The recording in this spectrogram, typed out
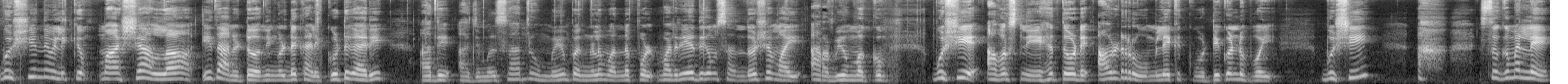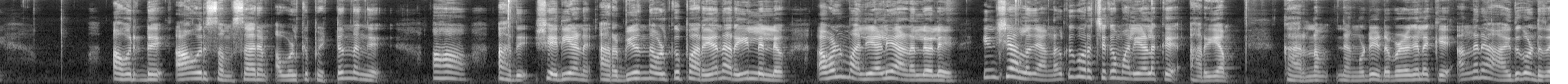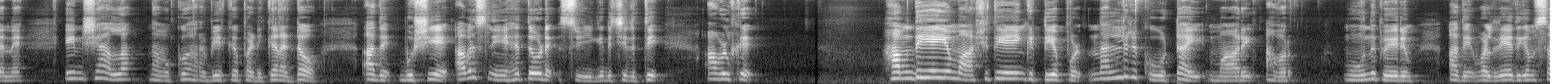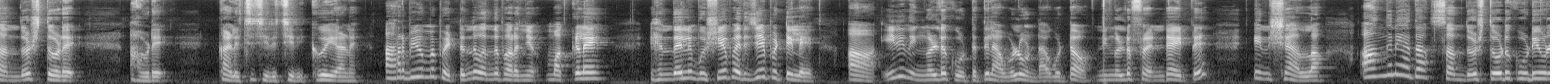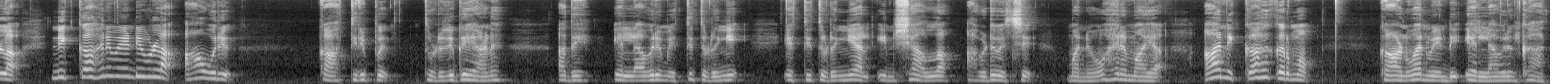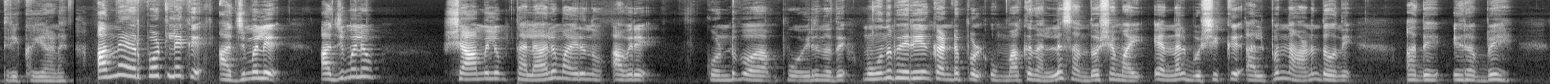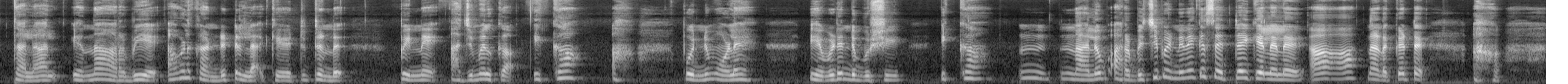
ബുഷി എന്ന് വിളിക്കും. മാഷ അല്ലാ ഇതാണ് കേട്ടോ നിങ്ങളുടെ കളിക്കൂട്ടുകാരി. അതെ അജ്മൽ സാറിന്റെ ഉമ്മയും പെങ്ങളും വന്നപ്പോൾ വളരെയധികം സന്തോഷമായി അറബി ഉമ്മക്കും. ബുഷിയെ അവർ സ്നേഹത്തോടെ അവരുടെ റൂമിലേക്ക് കൂട്ടിക്കൊണ്ടുപോയി. ബുഷി സുഖമല്ലേ? അവരുടെ ആ ഒരു സംസാരം അവൾക്ക് പെട്ടെന്നങ്ങ് ആ അത് ശരിയാണ്. അറബിയൊന്നും അവൾക്ക് പറയാൻ അറിയില്ലല്ലോ. അവൾ മലയാളിയാണല്ലോ അല്ലേ? ഇൻഷാല്ല ഞങ്ങൾക്ക് കുറച്ചൊക്കെ മലയാളമൊക്കെ അറിയാം. കാരണം ഞങ്ങളുടെ ഇടപഴകലൊക്കെ അങ്ങനെ ആയതുകൊണ്ട് തന്നെ. ഇൻഷാല്ല നമുക്കും അറബിയൊക്കെ പഠിക്കണം കേട്ടോ. അതെ ബുഷിയെ അവർ സ്നേഹത്തോടെ സ്വീകരിച്ചിരുത്തി. അവൾക്ക് ഹംദിയെയും ആഷിതയെയും കിട്ടിയപ്പോൾ നല്ലൊരു കൂട്ടായി മാറി. അവർ മൂന്ന് പേരും അതെ വളരെയധികം സന്തോഷത്തോടെ അവിടെ കളിച്ച് ചിരിച്ചിരിക്കുകയാണ്. അറബിയമ്മ പെട്ടെന്ന് വന്ന് പറഞ്ഞു മക്കളെ എന്തായാലും ബുഷിയെ പരിചയപ്പെട്ടില്ലേ? ആ ഇനി നിങ്ങളുടെ കൂട്ടത്തിൽ അവളും ഉണ്ടാകും കേട്ടോ നിങ്ങളുടെ ഫ്രണ്ടായിട്ട് ഇൻഷല്ല അങ്ങനെ അതാ സന്തോഷത്തോടു കൂടിയുള്ള നിക്കാഹിന് വേണ്ടിയുള്ള ആ ഒരു കാത്തിരിപ്പ് തുടരുകയാണ്. അതെ എല്ലാവരും എത്തിത്തുടങ്ങി. എത്തിത്തുടങ്ങിയാൽ ഇൻഷല്ല അവിടെ വെച്ച് മനോഹരമായ ആ നിക്കാഹ് കർമ്മം കാണുവാൻ വേണ്ടി എല്ലാവരും കാത്തിരിക്കുകയാണ്. അന്ന് എയർപോർട്ടിലേക്ക് അജ്മൽ അജ്മലും ഷാമിലും തലാലുമായിരുന്നു അവരെ കൊണ്ടുപോകാൻ പോയിരുന്നത്. മൂന്ന് പേരെയും കണ്ടപ്പോൾ ഉമ്മാക്ക് നല്ല സന്തോഷമായി. എന്നാൽ ബുഷിക്ക് അല്പം നാണം തോന്നി. അതെ ഇറബേ തലാൽ എന്ന അറബിയെ അവൾ കണ്ടിട്ടില്ല കേട്ടിട്ടുണ്ട്. പിന്നെ അജ്മൽക്ക ഇക്ക പൊന്നുമോളെ എവിടെ ഉണ്ട് ബുഷി? ഇക്ക എന്നാലും അറബിച്ച് പെണ്ണിനെയൊക്കെ സെറ്റാക്കിയല്ലേ ആ ആ നടക്കട്ടെ.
